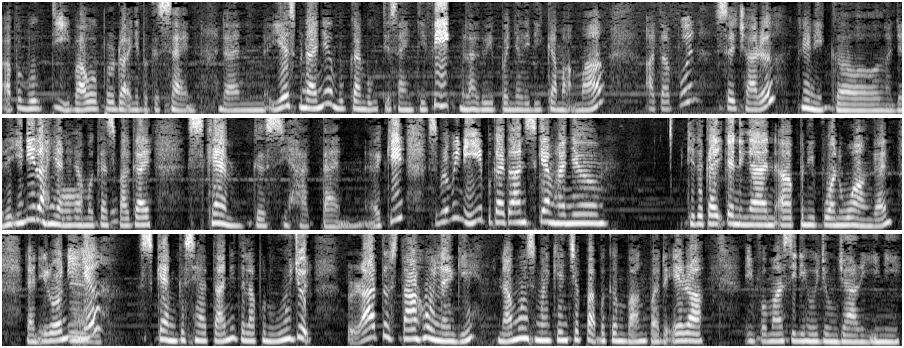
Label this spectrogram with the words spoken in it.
apa uh, bukti bahawa produknya berkesan. Dan ia sebenarnya bukan bukti saintifik melalui penyelidikan makmal ataupun secara klinikal. Jadi inilah yang dinamakan sebagai scam kesihatan. Okey, sebelum ini perkataan scam hanya kita kaitkan dengan uh, penipuan wang kan dan ironinya hmm skam kesihatan ini telah pun wujud beratus tahun lagi namun semakin cepat berkembang pada era informasi di hujung jari ini.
